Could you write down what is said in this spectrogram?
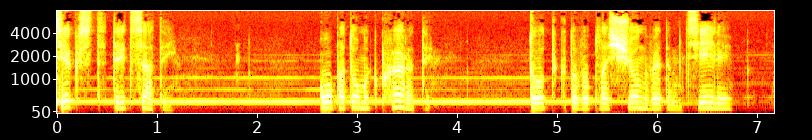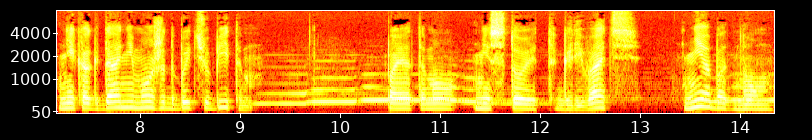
Текст 30. «О потомок Бхараты, тот, кто воплощен в этом теле, никогда не может быть убитым, поэтому не стоит горевать ни об одном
